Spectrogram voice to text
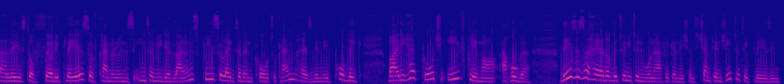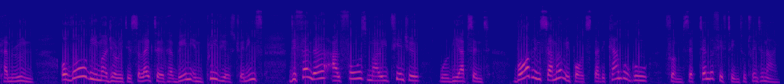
A list of 30 players of Cameroon's Intermediate Lions pre-selected and called to camp has been made public by the head coach Yves Clement Aroga. This is ahead of the 2021 African Nations Championship to take place in Cameroon. Although the majority selected have been in previous trainings, defender Alphonse Marie Tiencher will be absent. Baldwin Summer reports that the camp will go from September 15 to 29.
